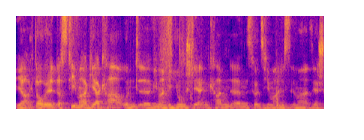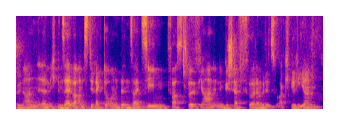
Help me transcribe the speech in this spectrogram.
Ja, ich glaube, das Thema GAK und äh, wie man Regionen stärken kann, ähm, es hört sich immer alles immer sehr schön an. Ähm, ich bin selber Amtsdirektor und bin seit zehn, fast zwölf Jahren in dem Geschäft, Fördermittel zu akquirieren.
